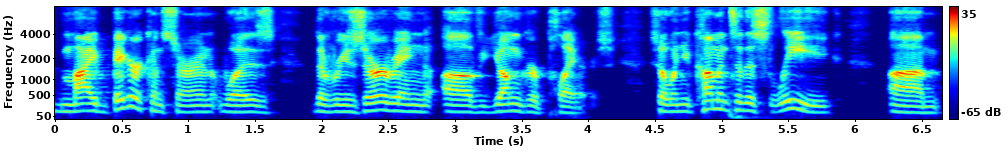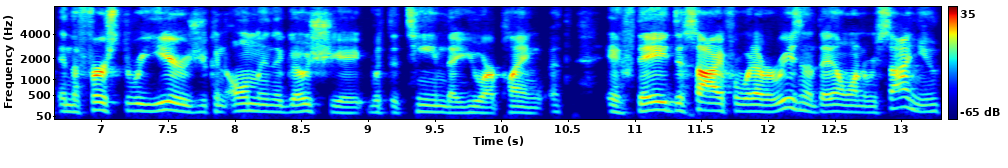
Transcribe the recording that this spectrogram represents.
my bigger concern was the reserving of younger players. So when you come into this league, um, in the first three years, you can only negotiate with the team that you are playing with. If they decide for whatever reason that they don't want to resign you,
